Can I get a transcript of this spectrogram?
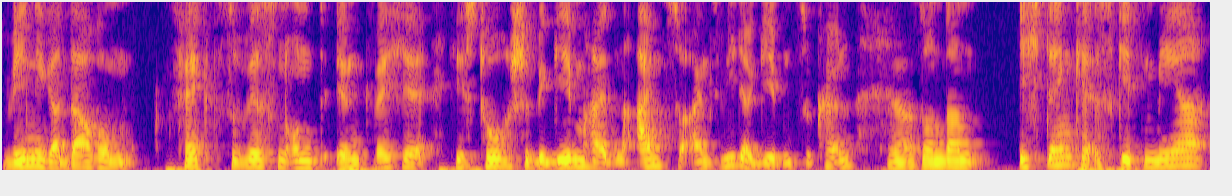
Weniger darum, Facts zu wissen und irgendwelche historische Begebenheiten eins zu eins wiedergeben zu können, ja. sondern ich denke, es geht mehr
